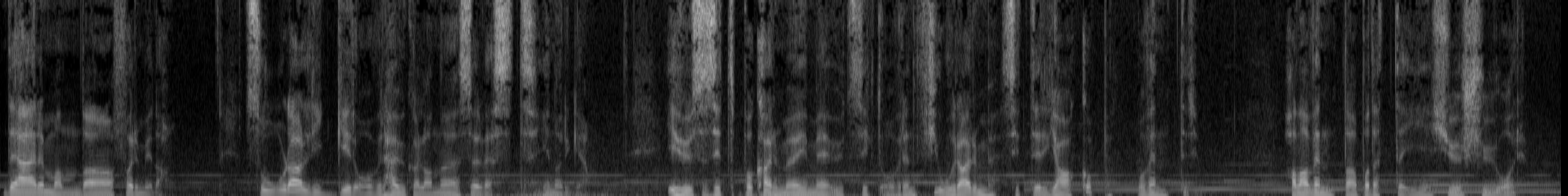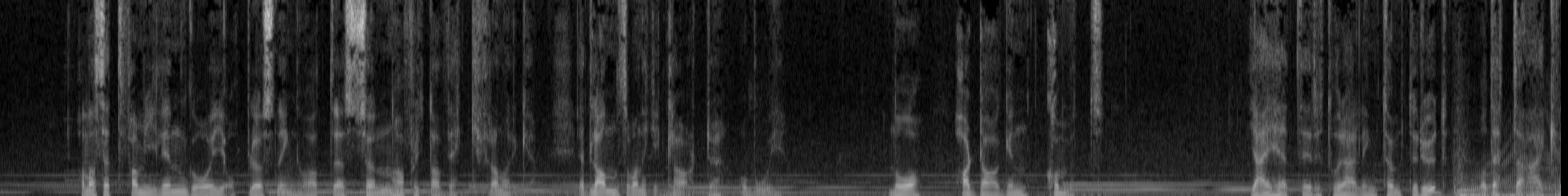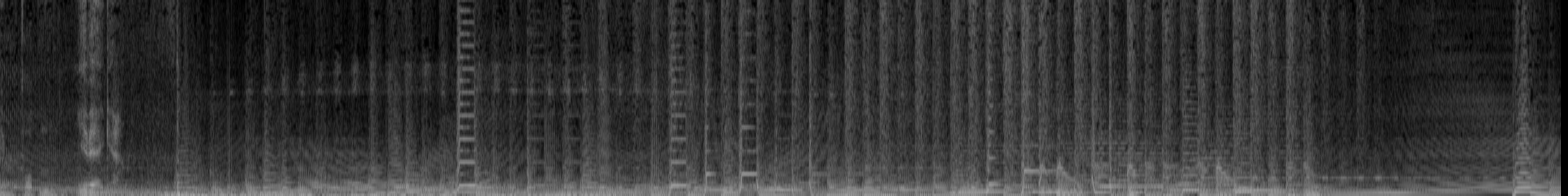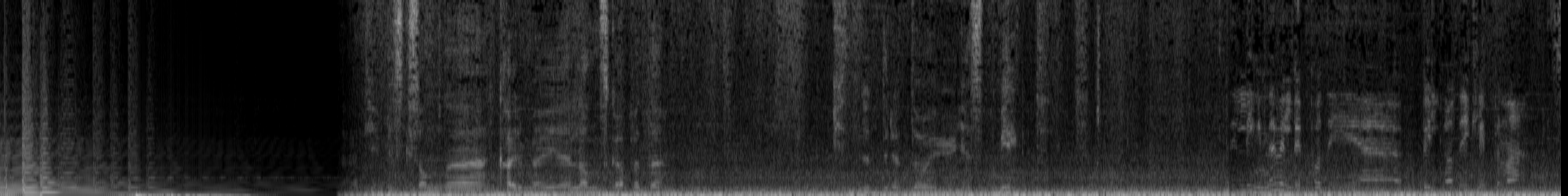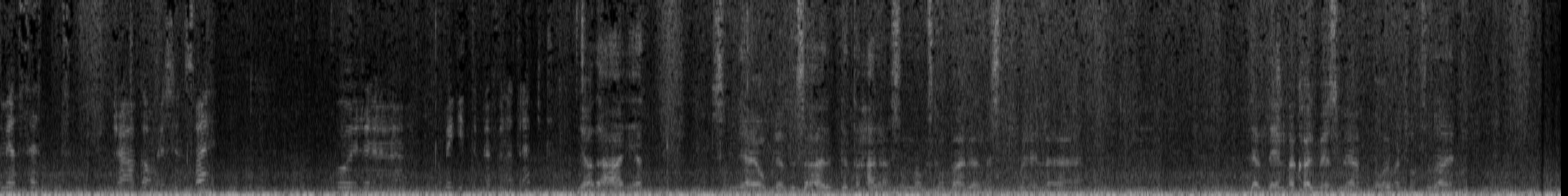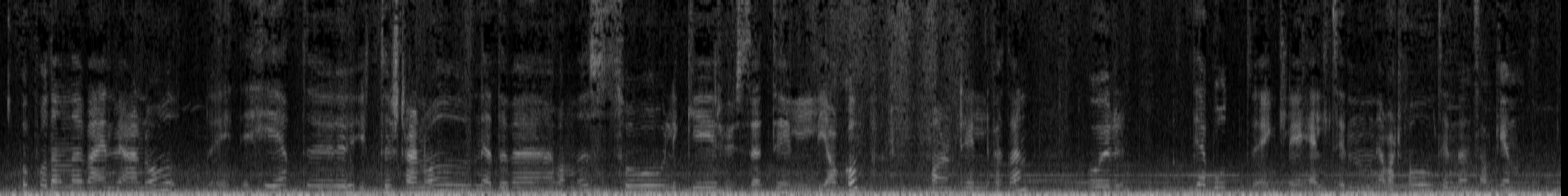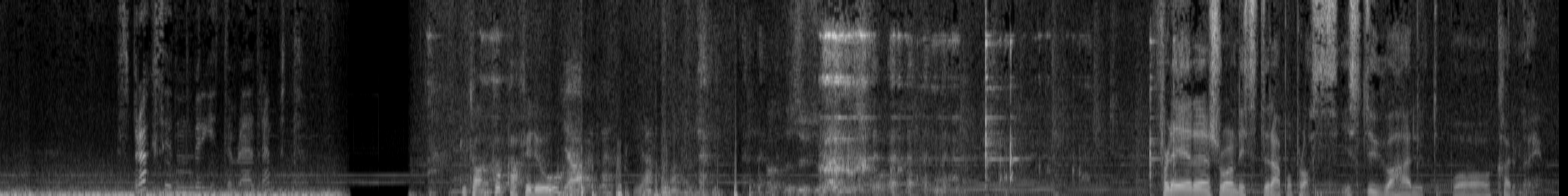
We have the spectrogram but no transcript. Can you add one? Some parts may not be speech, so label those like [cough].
Det er mandag formiddag. Sola ligger over Haugalandet sørvest i Norge. I huset sitt på Karmøy med utsikt over en fjordarm sitter Jakob og venter. Han har venta på dette i 27 år. Han har sett familien gå i oppløsning, og at sønnen har flytta vekk fra Norge. Et land som han ikke klarte å bo i. Nå har dagen kommet. Jeg heter Tor Erling Tømt Ruud, og dette er Krimpodden i VG. Det er Typisk sånn uh, Karmøy-landskap, vet du. Og ugjestmildt. Det ligner veldig på de eh, bildene og de klippene som vi har sett fra gamle Sundsvei. Hvor eh, Birgitte ble funnet drept. Ja, det er jeg, Som jeg opplevde så er dette her er som man skal være nesten på hele den delen av Karmøy som vi er på nå, i hvert fall. Så det er Og på den veien vi er nå, helt eh, ytterst her nå, nede ved vannet, så ligger huset til Jakob, faren til fetteren, hvor de har bodd egentlig helt siden, ja, i hvert fall siden den saken sprakk, siden Birgitte ble drept. Du tar en kopp kaffe, du òg? Gjerne. Gjerne. Flere journalister er på plass i stua her ute på Karmøy.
